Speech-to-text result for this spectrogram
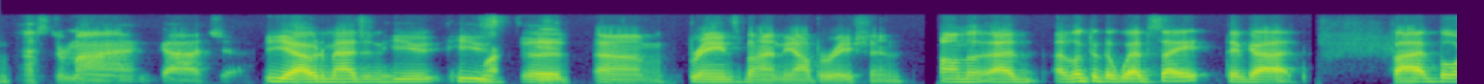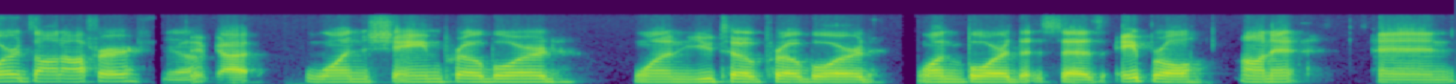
the mastermind. Gotcha. Yeah, I would imagine he he's Mark the um, brains behind the operation. On the I, I looked at the website. They've got five boards on offer. Yeah. They've got one Shane Pro board, one Yuto Pro board, one board that says April on it, and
